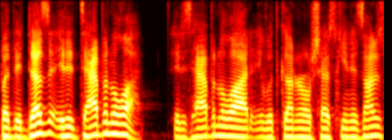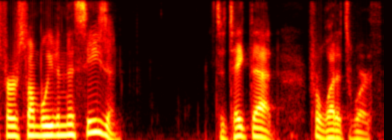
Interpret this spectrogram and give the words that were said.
but it doesn't. It, it's happened a lot. It has happened a lot with Gunnar Olszewski, and it's not his first fumble even this season. So take that for what it's worth.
